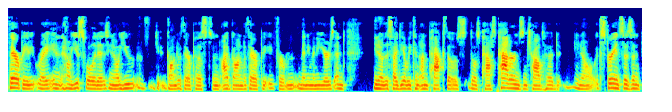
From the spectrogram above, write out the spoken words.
therapy, right? And how useful it is. You know, you've gone to a therapist and I've gone to therapy for many, many years. And you know, this idea we can unpack those, those past patterns and childhood, you know, experiences. And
